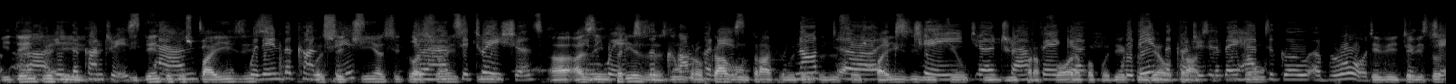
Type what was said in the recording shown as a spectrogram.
E dentro, uh, in the de, countries. e dentro dos And países, within the você countries, tinha you had situações que situations ah, as in which the empresas não companies trocavam tráfego would dentro not dos seus uh, países e tinham exchange que uh, ir para traffic fora uh, para poder within cambiar the o countries tráfego. and they Então, had to go abroad teve, to teve exchange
